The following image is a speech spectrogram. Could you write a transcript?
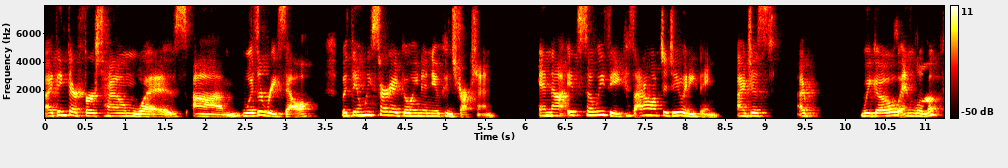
i think their first home was um was a resale but then we started going to new construction and that it's so easy because I don't have to do anything. I just I we go and look,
